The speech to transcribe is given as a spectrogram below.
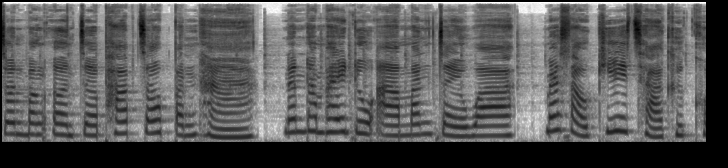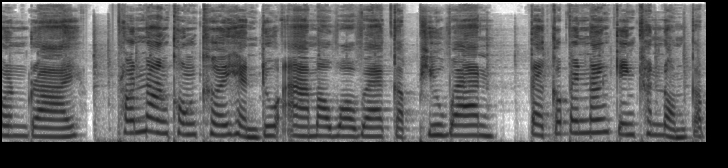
จนบังเอิญเจอภาพเจ้าปัญหา นั่นทำให้ดูอามั่นใจว่า แม่สาวขี้อิจฉาคือคนร้าย เพราะนางคงเคยเห็นดูอามาวอแวกับพี่แว่นแต่ก็ไปนั่งกินขนมกับ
